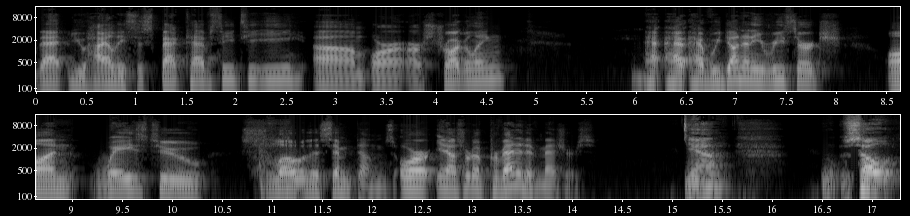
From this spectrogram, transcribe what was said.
that you highly suspect have CTE um, or are struggling. Ha- have we done any research on ways to slow the symptoms or you know sort of preventative measures. Yeah. So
